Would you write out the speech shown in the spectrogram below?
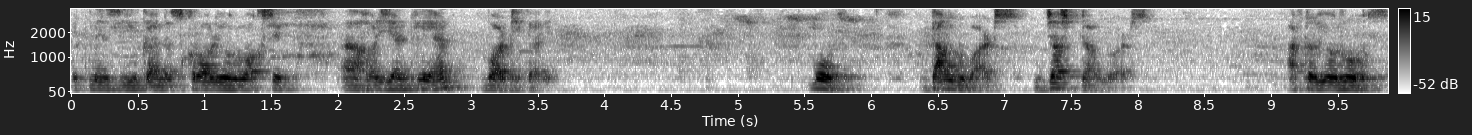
It means you can scroll your worksheet uh, horizontally and vertically. Move downwards just downwards. After your rows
